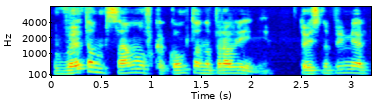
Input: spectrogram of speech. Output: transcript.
в этом самом в каком-то направлении. То есть, например,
